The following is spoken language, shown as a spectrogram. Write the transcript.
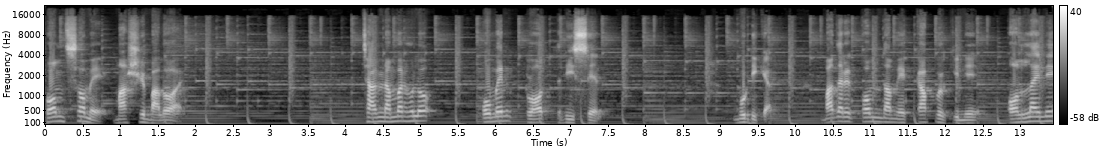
কম সময়ে মাসে ভালো আয়। চার নাম্বার হলো ওমেন ক্লথ রিসেল, বুটিকা বাজারে কম দামে কাপড় কিনে অনলাইনে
